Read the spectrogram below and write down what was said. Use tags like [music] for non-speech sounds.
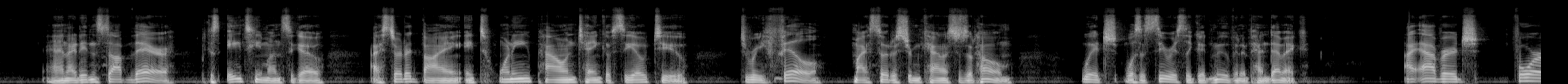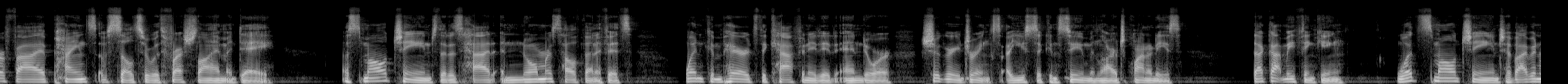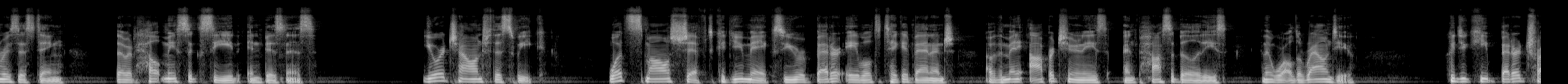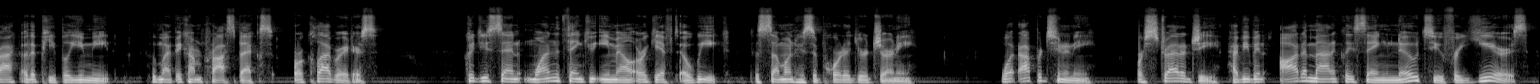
And I didn't stop there because 18 months ago, I started buying a 20 pound tank of CO2 to refill my soda stream canisters at home, which was a seriously good move in a pandemic. I average four or five pints of seltzer with fresh lime a day, a small change that has had enormous health benefits when compared to the caffeinated and or sugary drinks I used to consume in large quantities. That got me thinking, what small change have I been resisting that would help me succeed in business? Your challenge this week. What small shift could you make so you are better able to take advantage of the many opportunities and possibilities in the world around you? Could you keep better track of the people you meet who might become prospects or collaborators? Could you send one thank you email or gift a week to someone who supported your journey? What opportunity or strategy have you been automatically saying no to for years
